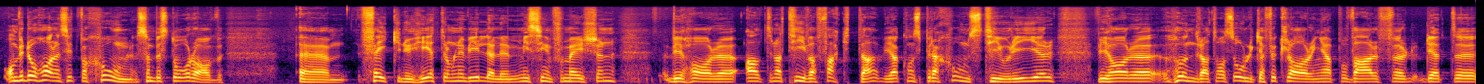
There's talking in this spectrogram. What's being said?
om vi då har en situation som består av eh, fake-nyheter om ni vill, eller misinformation, vi har eh, alternativa fakta, vi har konspirationsteorier, vi har eh, hundratals olika förklaringar på varför det eh,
